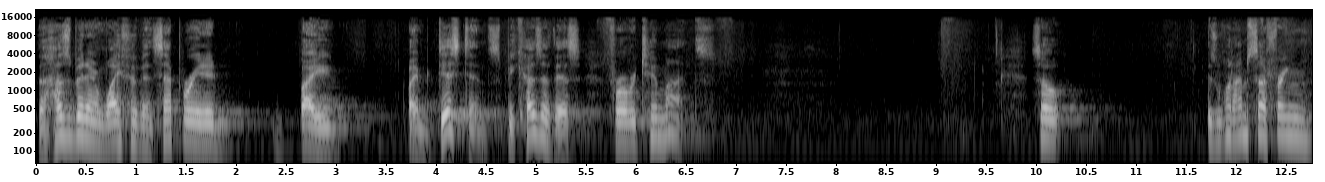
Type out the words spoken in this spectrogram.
the husband and wife have been separated by, by distance because of this for over two months. So, is what I'm suffering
